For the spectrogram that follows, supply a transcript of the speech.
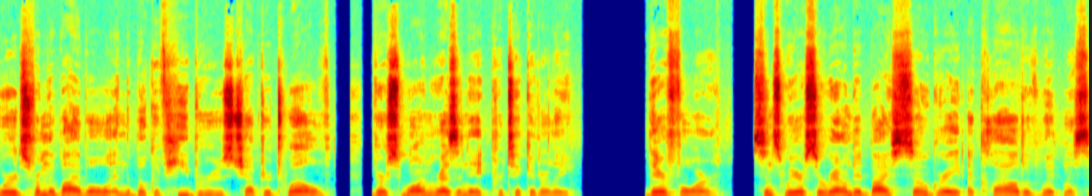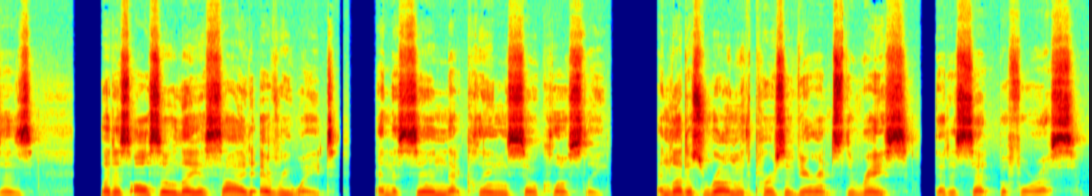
Words from the Bible in the book of Hebrews, chapter 12, verse 1 resonate particularly. Therefore, since we are surrounded by so great a cloud of witnesses, let us also lay aside every weight and the sin that clings so closely, and let us run with perseverance the race that is set before us.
